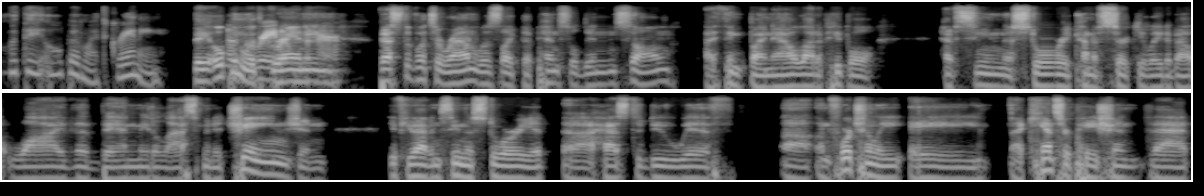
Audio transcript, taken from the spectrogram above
what they open with Granny. They open with Granny. opener. Best of What's Around was like the penciled in song. I think by now a lot of people have seen the story kind of circulate about why the band made a last minute change. And if you haven't seen the story, it uh, has to do with, uh, unfortunately, a, a cancer patient that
